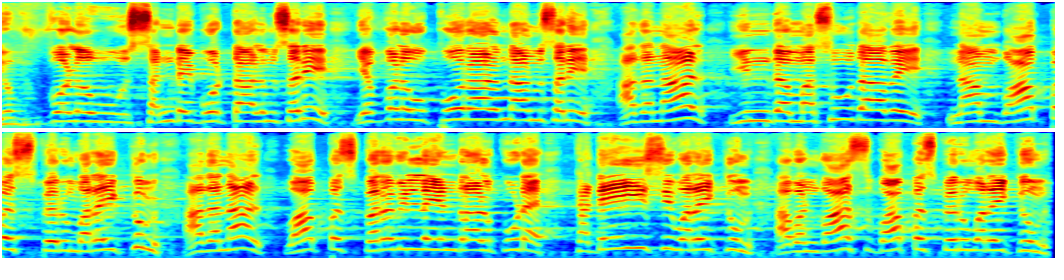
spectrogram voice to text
எவ்வளவு சண்டை போட்டாலும் சரி எவ்வளவு போராடினாலும் சரி அதனால் இந்த மசூதாவை நாம் வாபஸ் பெறும் வரைக்கும் அதனால் வாபஸ் பெறவில்லை என்றால் கூட கடைசி வரைக்கும் அவன் வாஸ் வாபஸ் பெறும் வரைக்கும்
